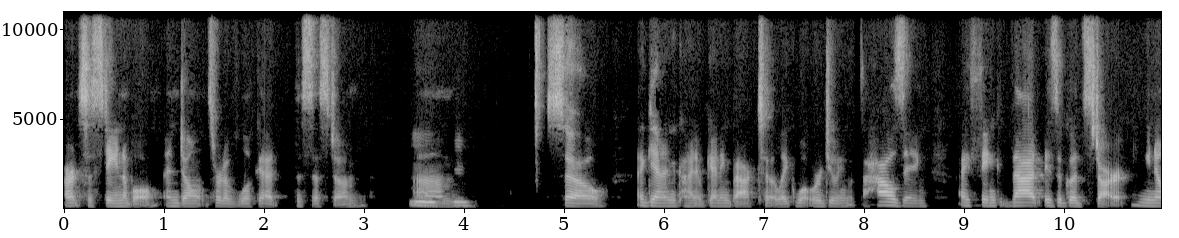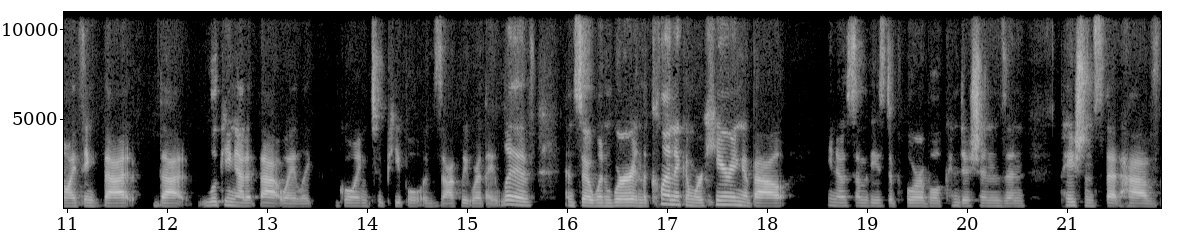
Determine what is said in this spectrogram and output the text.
aren't sustainable and don't sort of look at the system. Mm-hmm. um, so again kind of getting back to like what we're doing with the housing i think that is a good start. You know i think that that looking at it that way like going to people exactly where they live. And so when we're in the clinic and we're hearing about, you know, some of these deplorable conditions and patients that have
